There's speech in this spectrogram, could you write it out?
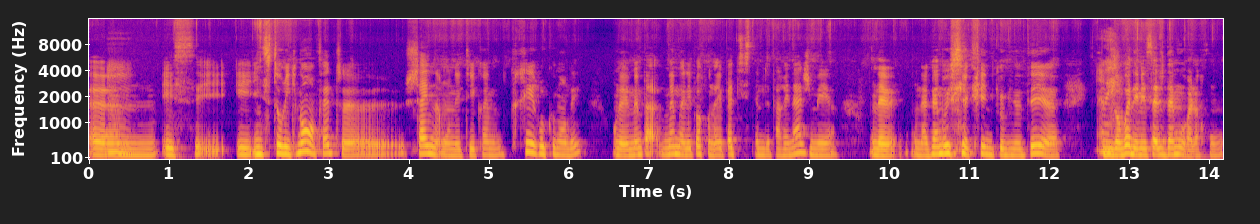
Euh, mm. et, historiquement, en fait, euh, Shine, on était quand même très recommandé. On avait même pas, même à l'époque, on n'avait pas de système de parrainage, mais on a, on a quand même réussi à créer une communauté qui nous envoie des messages d'amour, alors qu'on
